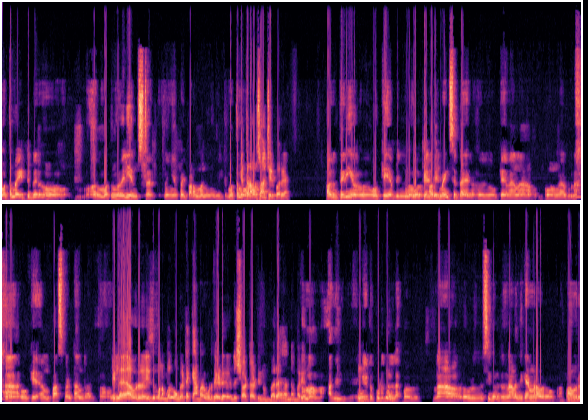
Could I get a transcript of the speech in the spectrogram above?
மொத்தமா எட்டு பேரும் அஹ் மொத்தமா வெளியே அனுப்பிச்சிட்டாரு. நீங்க போய் படம் பண்ணுங்கன்னு சொல்லிட்டு. மொத்தமா எத்தனை வருஷம் வச்சிருப்பாரு அவருக்கு தெரியும் ஓகே அப்படின்னு. அவருக்கு மைண்ட் செட் ஆயிடும் ஓகே வேணாம் போங்க அப்படின்னா ஓகே அவன் பாஸ் பண்ணிட்டான்ற அர்த்தம். இல்ல அவரு இது பண்ணும்போது உங்ககிட்ட கேமரா கொடுத்து எடு இந்த ஷாட் அப்படின்னு பாரு அந்த மாதிரி ஆமா ஆமா. அது எங்ககிட்ட கொடுக்கணும் இல்ல. இப்போ நான் ஒரு சீக்வன்ஸ் நாலஞ்சு கேமரா வரும். அப்போ அவரு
